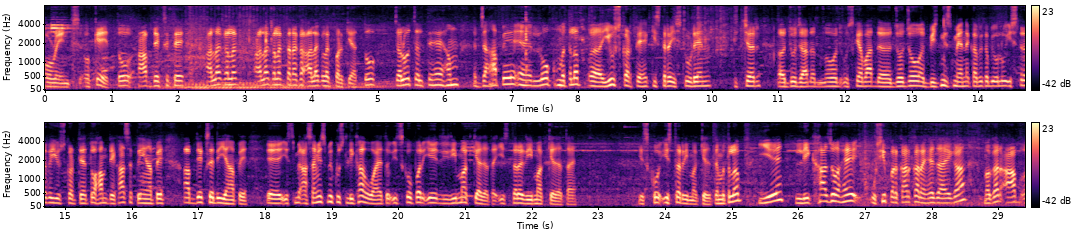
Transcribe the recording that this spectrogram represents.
ऑरेंज ओके तो आप देख सकते हैं, अलग अलग अलग अलग तरह का अलग अलग पर किया। तो चलो चलते हैं हम, जहाँ पे लोग मतलब यूज़ करते हैं, किस तरह स्टूडेंट टीचर जो ज़्यादा उसके बाद जो जो बिज़नेस मैन है कभी कभी वो लोग इस तरह का यूज़ करते हैं तो हम दिखा सकते हैं यहाँ पे। आप देख सकते हैं यहाँ पे इसमें आसामीस में कुछ लिखा हुआ है तो इसके ऊपर ये रिमार्क किया जाता है, इस तरह रिमार्क किया जाता है। इसको इस तरह रिमार्क किया जाता है। मतलब ये लिखा जो है, उसी प्रकार का रह जाएगा, मगर आप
